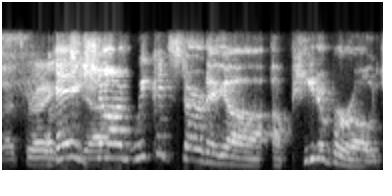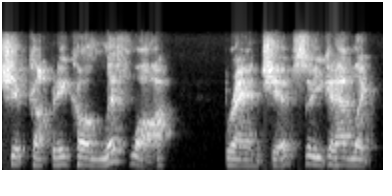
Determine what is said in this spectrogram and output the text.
That's right. Hey, yeah. Sean, we could start a uh, a Peterborough chip company called Liftlock brand chips, so you could have like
